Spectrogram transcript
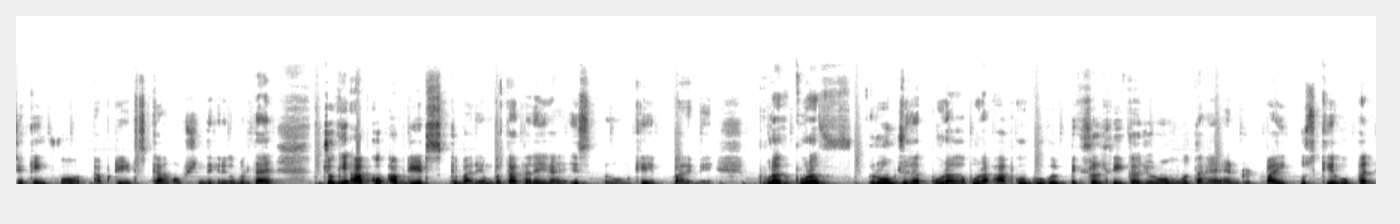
चेकिंग फॉर अपडेट्स का ऑप्शन देखने को मिलता है, जो कि आपको अपडेट्स के बारे में बताता रहेगा इस रोम के बारे में। पूरा का पूरा रोम जो है, पूरा का पूरा आपको गूगल पिक्सल थ्री का जो रोम होता है एंड्रॉइड पाई उसके ऊपर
